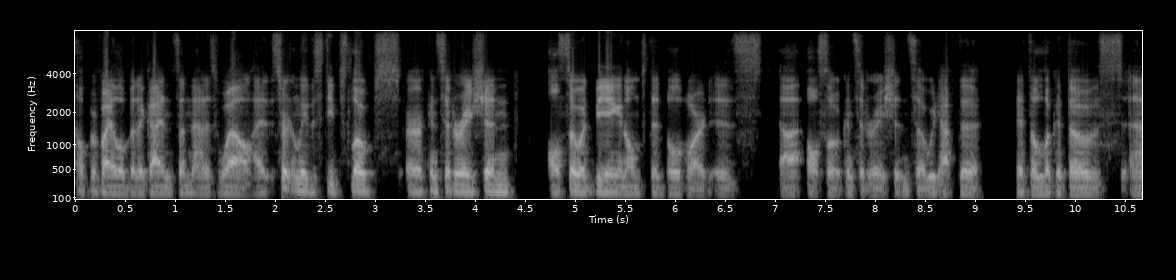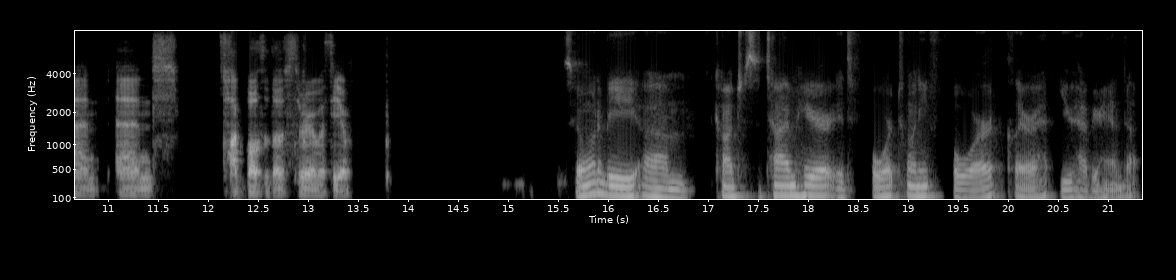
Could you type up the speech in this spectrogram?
help provide a little bit of guidance on that as well. I, certainly the steep slopes are a consideration also it being an Olmsted Boulevard is uh, also a consideration. So we'd have to have to look at those and and talk both of those through with you. So I want to be um, conscious of time here. It's 424. Clara, you have your hand up.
